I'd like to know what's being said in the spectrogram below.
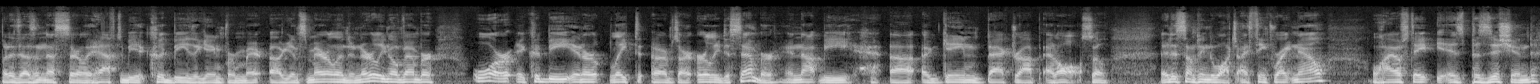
but it doesn't necessarily have to be. It could be the game for uh, against Maryland in early November, or it could be in late. Uh, I'm sorry, early December, and not be uh, a game backdrop at all. So it is something to watch. I think right now Ohio State is positioned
